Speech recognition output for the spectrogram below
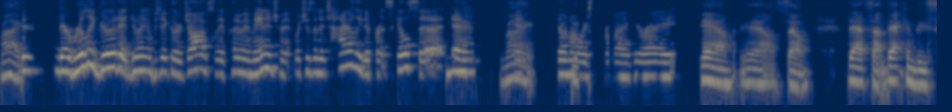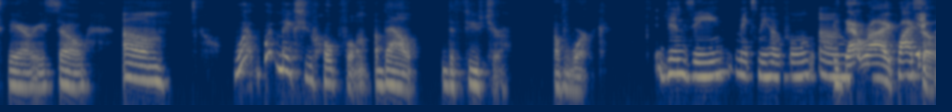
right they're, they're really good at doing a particular job so they put them in management which is an entirely different skill set mm-hmm. and right and don't always yeah. thrive you're right yeah yeah so that's uh, that can be scary. So, um, what what makes you hopeful about the future of work? Gen Z makes me hopeful. Um, Is that right? Why so?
